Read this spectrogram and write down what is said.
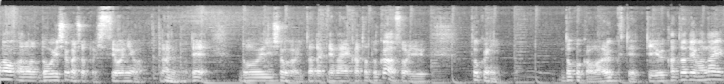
のあの同意書がちょっと必要にはなるので、同意書がいただけない方とかそういう特にどこか悪くてっていう方ではない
